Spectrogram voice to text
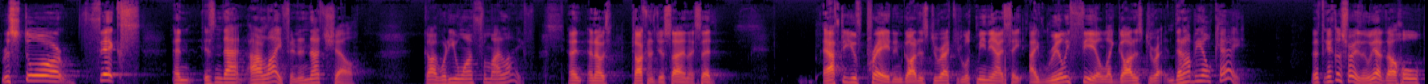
restore, fix. And isn't that our life in a nutshell? God, what do you want for my life? And, and I was talking to Josiah and I said, after you've prayed and God has directed, look me in the eye and say, I really feel like God is directed, then I'll be okay. That, that goes further. We have the whole,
